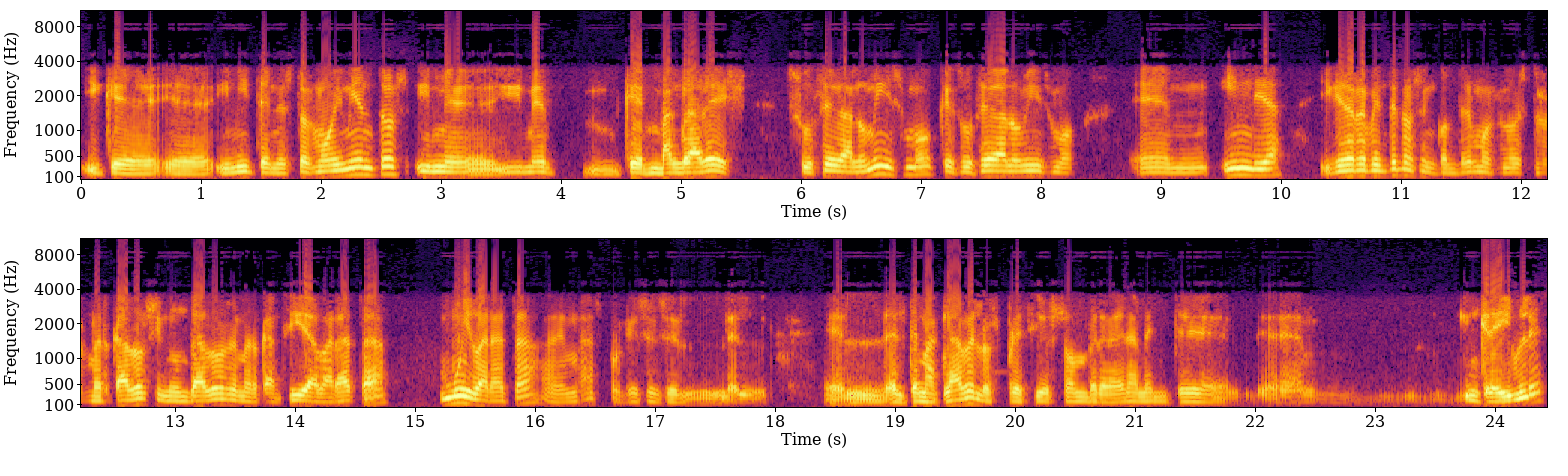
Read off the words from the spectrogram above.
y que eh, imiten estos movimientos y, me, y me, que en Bangladesh suceda lo mismo, que suceda lo mismo en India y que de repente nos encontremos nuestros mercados inundados de mercancía barata muy barata, además, porque ese es el, el, tema clave. Los precios son verdaderamente eh, increíbles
